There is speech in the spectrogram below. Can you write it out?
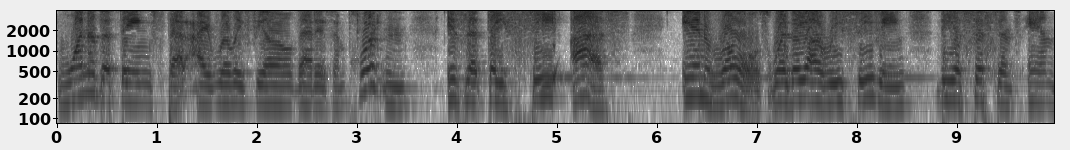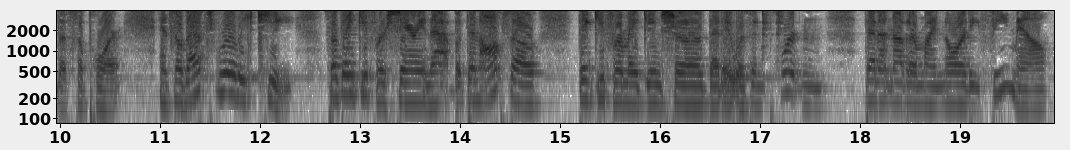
one of the things that I really feel that is important is that they see us in roles where they are receiving the assistance and the support. And so that's really key. So thank you for sharing that. But then also thank you for making sure that it was important that another minority female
